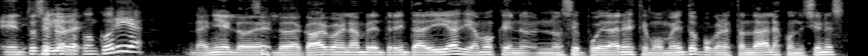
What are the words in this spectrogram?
entonces- de guerra de- con Corea, Daniel, lo de, lo de acabar con el hambre en 30 días, digamos que no, no se puede dar en este momento porque no están dadas las condiciones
